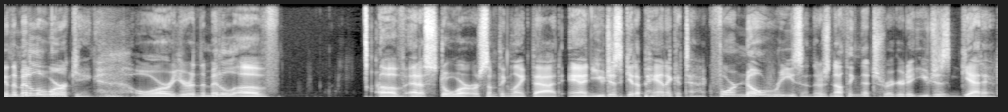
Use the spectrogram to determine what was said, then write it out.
in the middle of working or you're in the middle of of at a store or something like that and you just get a panic attack for no reason there's nothing that triggered it you just get it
